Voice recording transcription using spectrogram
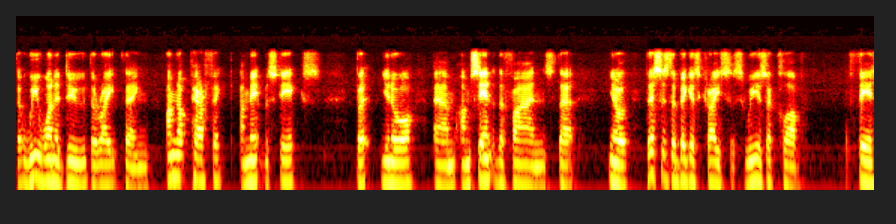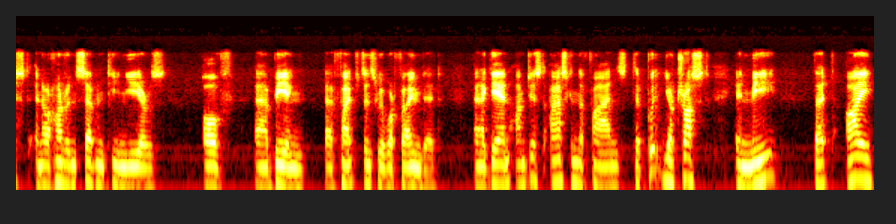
that we want to do the right thing I'm not perfect. I make mistakes, but you know, um, I'm saying to the fans that you know this is the biggest crisis we as a club faced in our 117 years of uh, being uh, since we were founded. And again, I'm just asking the fans to put your trust in me that I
